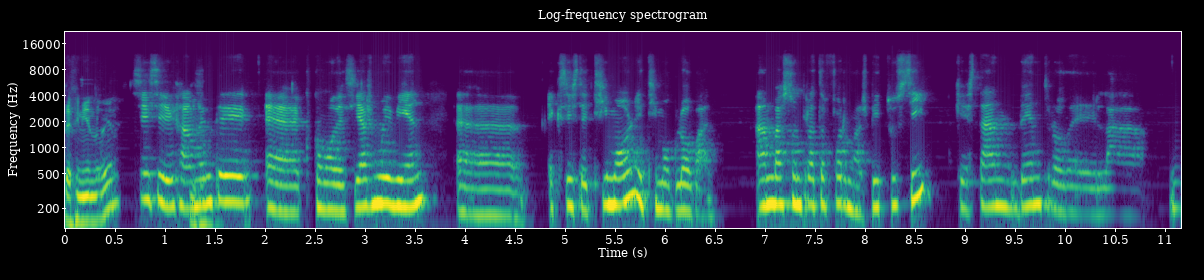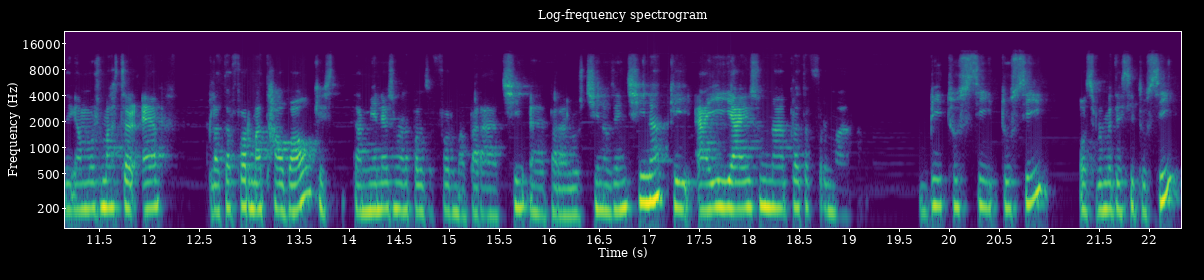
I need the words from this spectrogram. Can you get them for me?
definiendo bien? Sí, sí, realmente, eh, como decías muy bien, eh, existe Timol y Timol Global. Ambas son plataformas B2C que están dentro de la, digamos, Master App, plataforma Taobao, que también es una plataforma para, eh, para los chinos en China, que ahí ya es una plataforma B2C2C o simplemente C2C,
